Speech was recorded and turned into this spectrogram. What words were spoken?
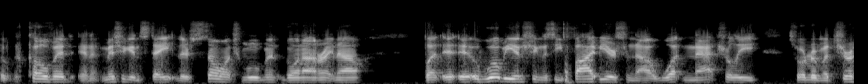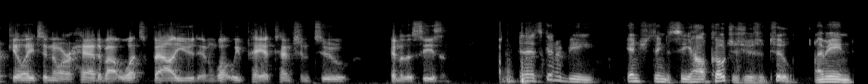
of COVID and at Michigan State, there's so much movement going on right now. But it, it, will be interesting to see five years from now what naturally sort of matriculates into our head about what's valued and what we pay attention to into the season. And it's going to be interesting to see how coaches use it too. I mean,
